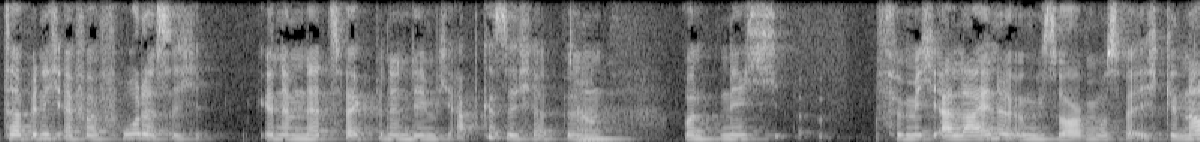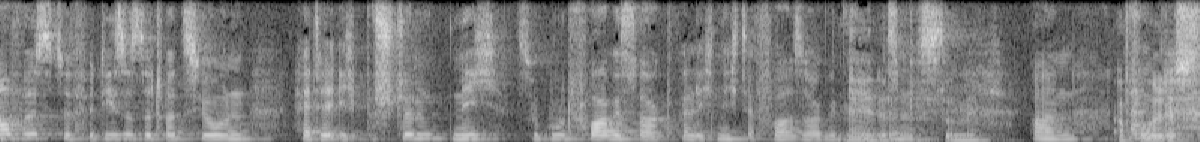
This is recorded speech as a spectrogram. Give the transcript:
Da bin ich einfach froh, dass ich in einem Netzwerk bin, in dem ich abgesichert bin ja. und nicht für mich alleine irgendwie sorgen muss, weil ich genau wüsste, für diese Situation hätte ich bestimmt nicht so gut vorgesorgt, weil ich nicht der Vorsorge bin. Nee, das bist du nicht. Und Obwohl, das,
